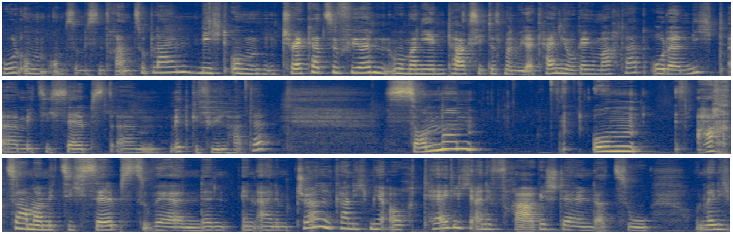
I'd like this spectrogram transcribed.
cool, um, um so ein bisschen dran zu bleiben. Nicht um einen Tracker zu führen, wo man jeden Tag sieht, dass man wieder kein Yoga gemacht hat oder nicht äh, mit sich selbst ähm, Mitgefühl hatte, sondern um achtsamer mit sich selbst zu werden. Denn in einem Journal kann ich mir auch täglich eine Frage stellen dazu und wenn ich,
